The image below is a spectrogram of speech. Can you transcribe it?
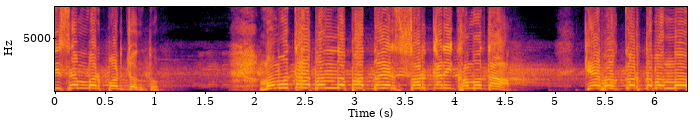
ডিসেম্বর পর্যন্ত মমতা বন্দ্যোপাধ্যায়ের সরকারি ক্ষমতা কে ভোগ করতো বন্ধু?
